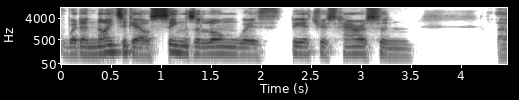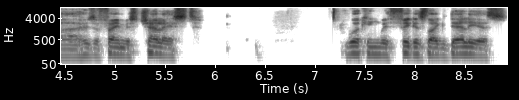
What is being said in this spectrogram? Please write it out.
when a nightingale sings along with Beatrice Harrison, uh, who's a famous cellist, working with figures like Delius,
